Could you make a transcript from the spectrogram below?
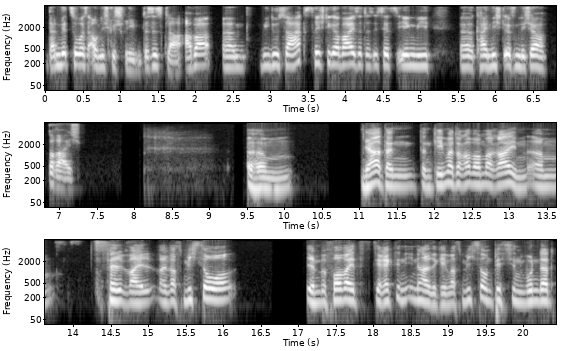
Dann wird sowas auch nicht geschrieben, das ist klar. Aber ähm, wie du sagst, richtigerweise, das ist jetzt irgendwie äh, kein nicht öffentlicher Bereich. Ähm, ja, dann, dann gehen wir doch aber mal rein. Ähm, weil, weil was mich so, bevor wir jetzt direkt in die Inhalte gehen, was mich so ein bisschen wundert,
